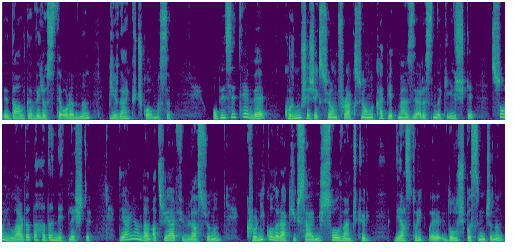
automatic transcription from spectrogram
e, dalga velosite oranının birden küçük olması. Obezite ve korunmuş ejeksiyon fraksiyonlu kalp yetmezliği arasındaki ilişki son yıllarda daha da netleşti. Diğer yandan atrial fibrilasyonun kronik olarak yükselmiş sol ventrikül diastolik e, doluş basıncının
